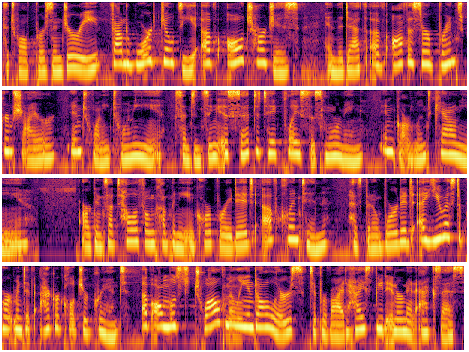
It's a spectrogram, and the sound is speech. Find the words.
The 12 person jury found Ward guilty of all charges in the death of Officer Brent Scrimshire in 2020. Sentencing is set to take place this morning in Garland County. Arkansas Telephone Company Incorporated of Clinton has been awarded a U.S. Department of Agriculture grant of almost $12 million to provide high speed internet access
